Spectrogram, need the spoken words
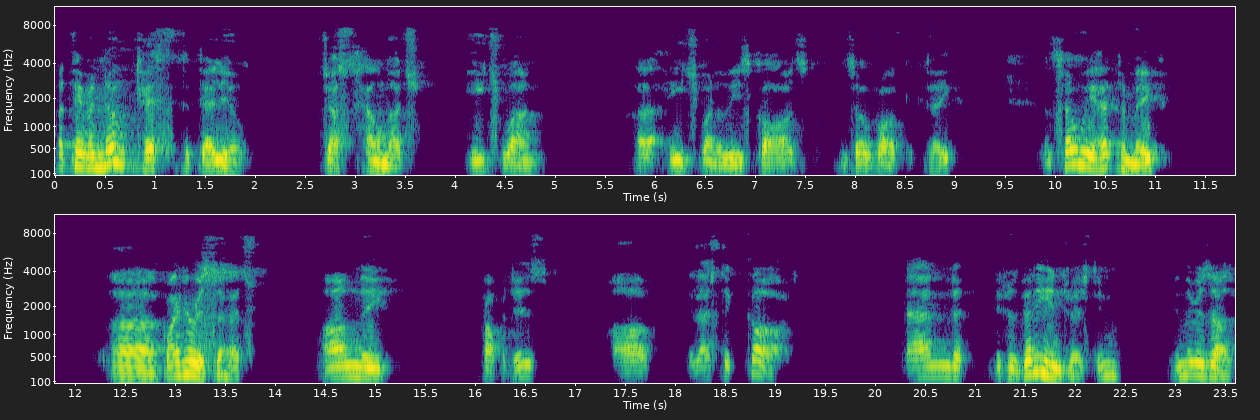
But there were no tests to tell you just how much each one, uh, each one of these cards and so forth could take. And so we had to make uh, quite a research on the properties of elastic cord. And it was very interesting in the result.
